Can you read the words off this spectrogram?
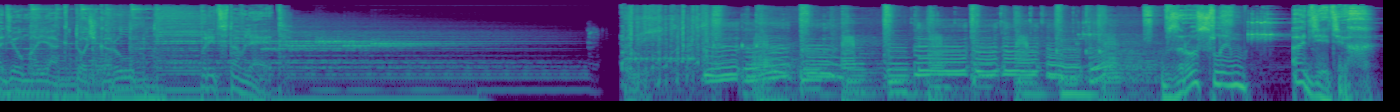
Радиомаяк.ру представляет. Взрослым о детях.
